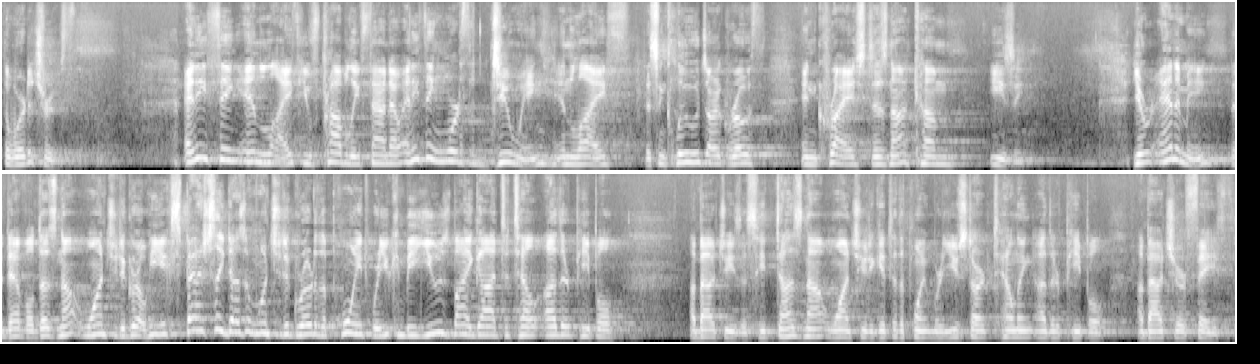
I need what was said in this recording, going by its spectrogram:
the word of truth. Anything in life you've probably found out, anything worth doing in life, this includes our growth in Christ, does not come easy. Your enemy, the devil, does not want you to grow. He especially doesn't want you to grow to the point where you can be used by God to tell other people about Jesus. He does not want you to get to the point where you start telling other people about your faith.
